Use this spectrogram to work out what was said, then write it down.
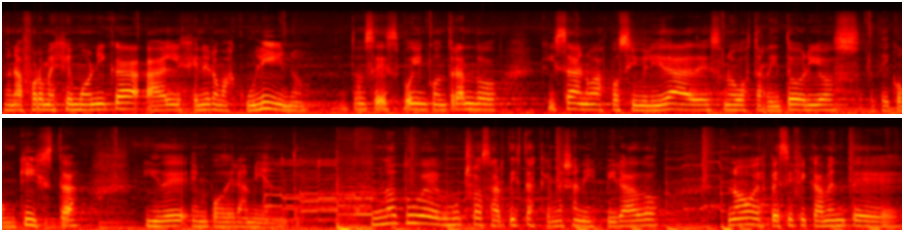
de una forma hegemónica al género masculino. Entonces voy encontrando quizá nuevas posibilidades, nuevos territorios de conquista y de empoderamiento. No tuve muchos artistas que me hayan inspirado, no específicamente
